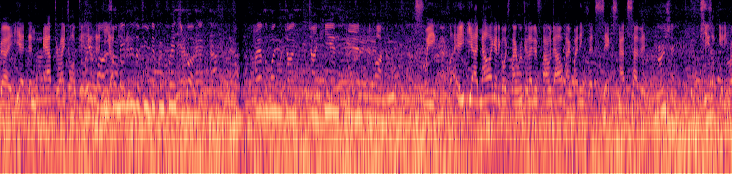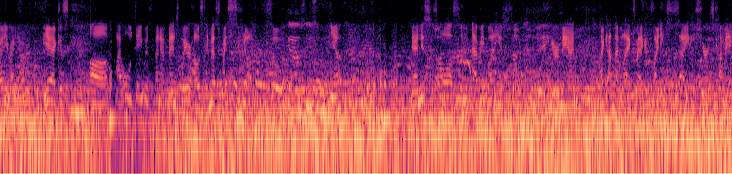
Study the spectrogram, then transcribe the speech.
right. Yeah. Then after I talked to him, then Well, he so maybe there's a few different prints, but I have the one with John John Keane and Ibaka. Sweet. But, hey, yeah. Now I got to go to my room because I just found out my wedding's at six, not seven. Where is she? She's up getting ready right now. Yeah, because uh, my whole day was spent at Men's Wearhouse. They messed my suit up. So, Okay, I'll see you soon. yeah. Man, this is awesome. Everybody is so cool here, man. I got my Black Dragon Fighting Society shirts coming.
